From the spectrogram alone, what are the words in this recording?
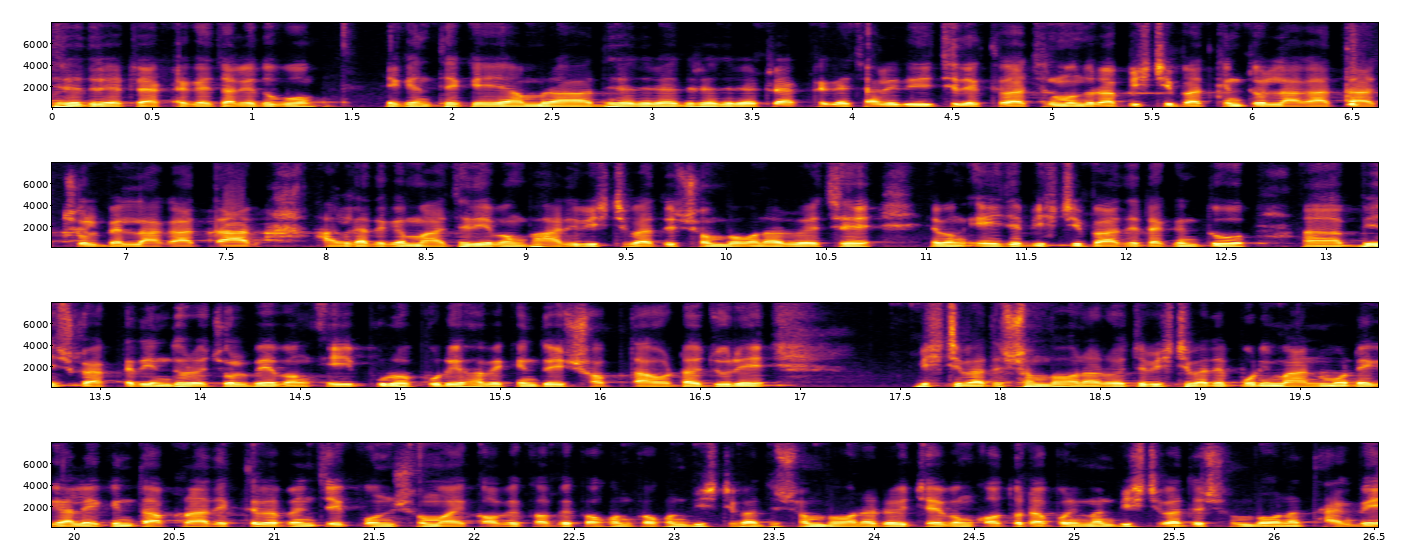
ধীরে ধীরে ট্র্যাকটাকে চালিয়ে দেবো। এখান থেকে আমরা ধীরে ধীরে ধীরে ধীরে ট্র্যাকটাকে চালিয়ে দিয়েছি দেখতে পাচ্ছেন বন্ধুরা, বৃষ্টিপাত কিন্তু লাগাতার চলবে, লাগাতার হালকা থেকে মাঝারি এবং ভারী বৃষ্টিপাতের সম্ভাবনা রয়েছে। এবং এই যে বৃষ্টিপাত, এটা কিন্তু বেশ কয়েকটা দিন ধরে চলবে এবং এই পুরোপুরিভাবে কিন্তু এই সপ্তাহটা জুড়ে বৃষ্টিপাতের সম্ভাবনা রয়েছে। বৃষ্টিপাতের পরিমাণ মোটে গেলে কিন্তু আপনারা দেখতে পাবেন যে কোন সময় কবে কবে, কখন কখন বৃষ্টিপাতের সম্ভাবনা রয়েছে এবং কতটা পরিমাণ বৃষ্টিপাতের সম্ভাবনা থাকবে।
